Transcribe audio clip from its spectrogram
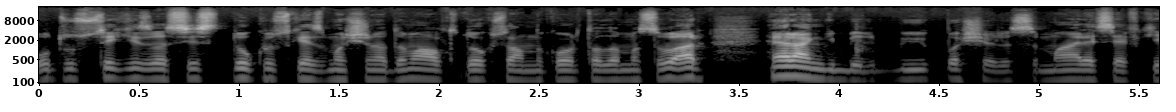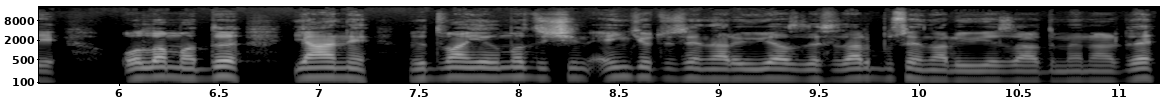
38 asist, 9 kez maçın adımı 6.90'lık ortalaması var. Herhangi bir büyük başarısı maalesef ki olamadı. Yani Rıdvan Yılmaz için en kötü senaryoyu yaz deseler bu senaryoyu yazardım herhalde.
